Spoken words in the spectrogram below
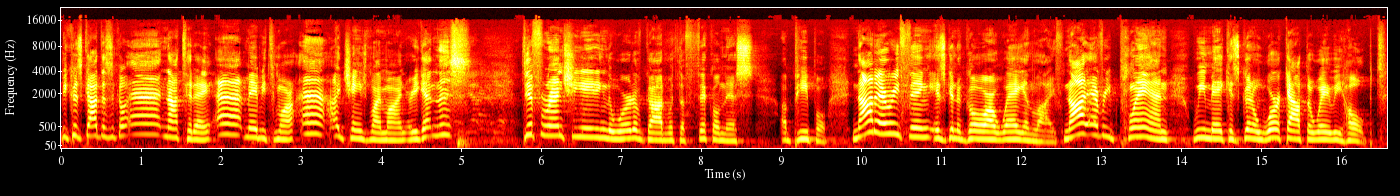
Because God doesn't go, eh, not today, eh, maybe tomorrow, eh, I changed my mind. Are you getting this? Yeah. Differentiating the word of God with the fickleness of people. Not everything is going to go our way in life. Not every plan we make is going to work out the way we hoped.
